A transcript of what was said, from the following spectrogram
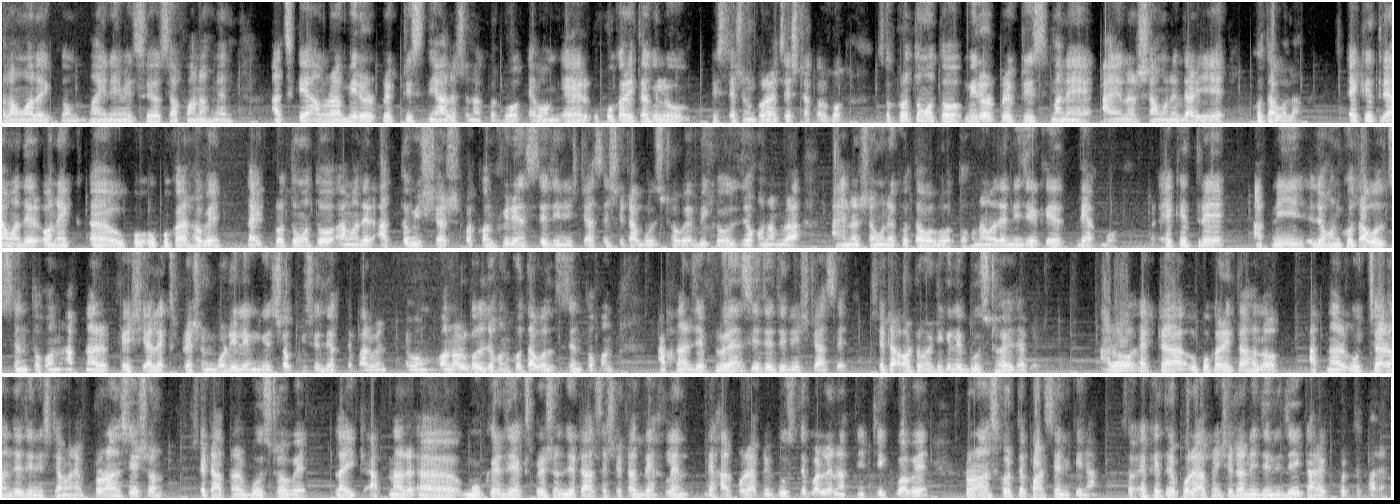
আসসালামু আলাইকুম my name is Syed Safan Ahmed আজকে আমরা মিরর প্র্যাকটিস নিয়ে আলোচনা করব এবং এর উপকারিতাগুলো বিশ্লেষণ করার চেষ্টা করব। তো প্রথমত মিরর প্র্যাকটিস মানে আয়নার সামনে দাঁড়িয়ে কথা বলা। এক্ষেত্রে আমাদের অনেক উপকার হবে। লাইক প্রথমত আমাদের আত্মবিশ্বাস বা কনফিডেন্স যে জিনিসটা আছে সেটা বুস্ট হবে। বিকজ যখন আমরা আয়নার সামনে কথা বলব, তখন আমাদের নিজেকে দেখব। এক্ষেত্রে আপনি যখন কথা বলছেন তখন আপনার ফেসিয়াল এক্সপ্রেশন বডি ল্যাঙ্গুয়েজ সবকিছু দেখতে পারবেন এবং অনর্গল যখন কথা বলতেছেন, তখন আপনার যে ফ্লুয়েন্সি যে জিনিসটা আছে, সেটা অটোমেটিক্যালি বুস্ট হয়ে যাবে। আরও একটা উপকারিতা হলো আপনার উচ্চারণ যে জিনিসটা মানে প্রোনাউন্সিয়েশন সেটা আপনার বুস্ট হবে। লাইক আপনার মুখের যে এক্সপ্রেশন যেটা আছে, সেটা দেখলেন, দেখার পরে আপনি বুঝতে পারলেন আপনি ঠিকভাবে প্রোনাউন্স করতে পারছেন কিনা। তো এক্ষেত্রে পরে আপনি সেটা নিজে নিজেই কারেক্ট করতে পারেন।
